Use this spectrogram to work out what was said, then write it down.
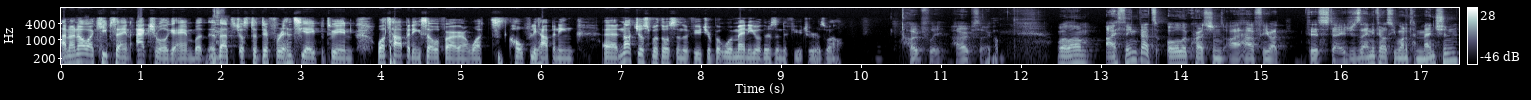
and I know I keep saying actual game, but that's just to differentiate between what's happening so far and what's hopefully happening, uh, not just with us in the future, but with many others in the future as well. Hopefully, I hope so. Well, um, I think that's all the questions I have for you at this stage. Is there anything else you wanted to mention?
